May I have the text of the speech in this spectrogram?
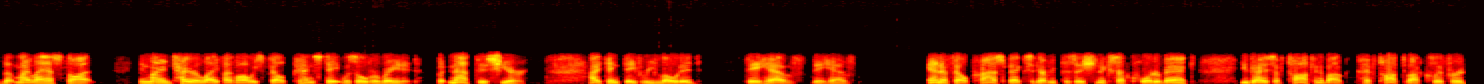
the, my last thought in my entire life, I've always felt Penn State was overrated, but not this year. I think they've reloaded. They have they have NFL prospects at every position except quarterback. You guys have talking about have talked about Clifford.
